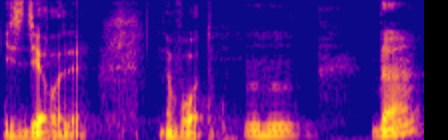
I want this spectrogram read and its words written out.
и сделали. Вот. Угу. Да,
